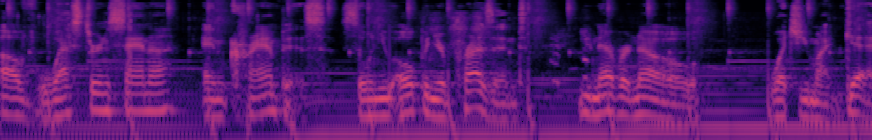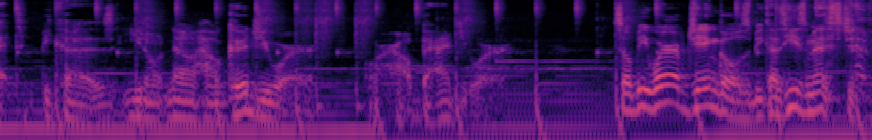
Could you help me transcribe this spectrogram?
of Western Santa and Krampus. So when you open your present, you never know what you might get because you don't know how good you were or how bad you were. So beware of Jingles because he's mischief.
